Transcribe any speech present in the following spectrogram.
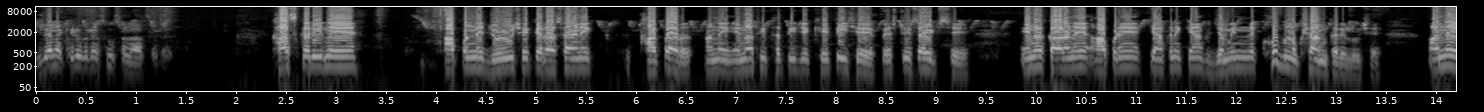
બીજાના ખેડૂતોને શું સલાહ આપશો ખાસ કરીને આપણને જોયું છે કે રાસાયણિક ખાતર અને એનાથી થતી જે ખેતી છે પેસ્ટિસાઇડ છે, એના કારણે આપણે ક્યાંક ને ક્યાંક જમીનને ખૂબ નુકસાન કરેલું છે. અને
